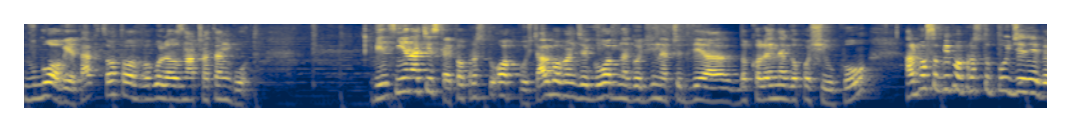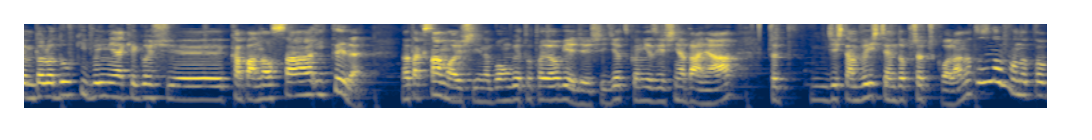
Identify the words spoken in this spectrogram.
w głowie, tak? Co to w ogóle oznacza ten głód. Więc nie naciskaj, po prostu odpuść. Albo będzie głodne godzinę czy dwie do kolejnego posiłku, albo sobie po prostu pójdzie, nie wiem, do lodówki, wyjmie jakiegoś yy, kabanosa i tyle. No tak samo, jeśli, no bo mówię tutaj o obiedzie, jeśli dziecko nie zje śniadania przed gdzieś tam wyjściem do przedszkola, no to znowu, no to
